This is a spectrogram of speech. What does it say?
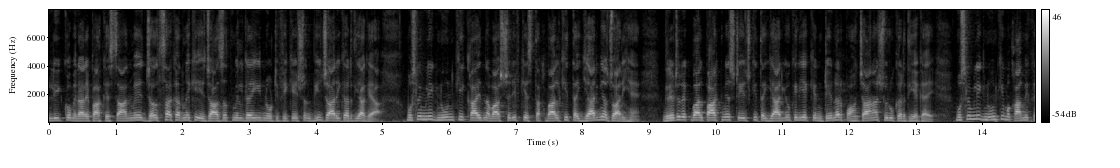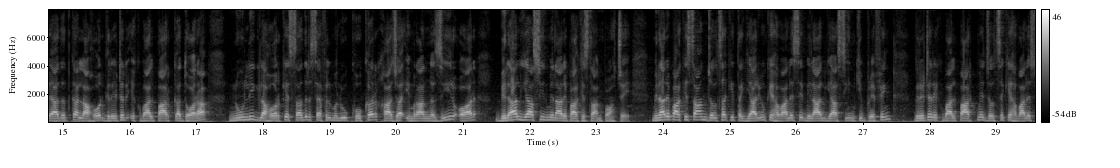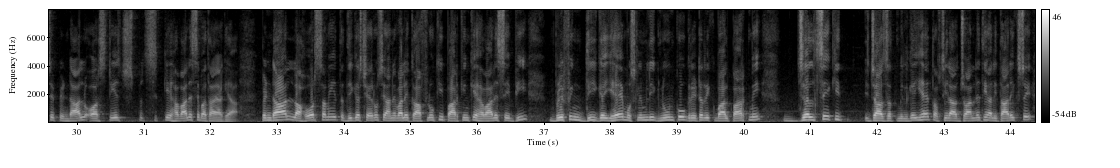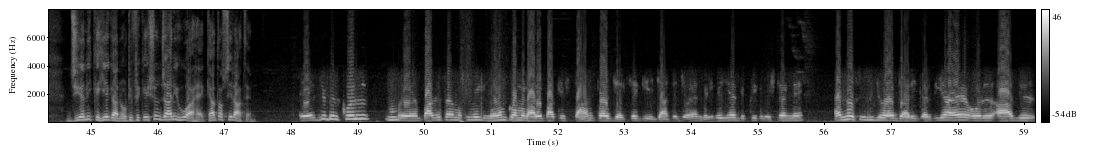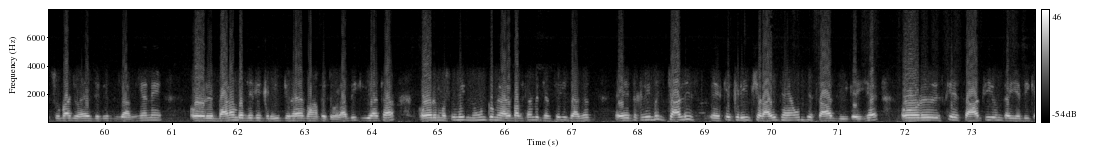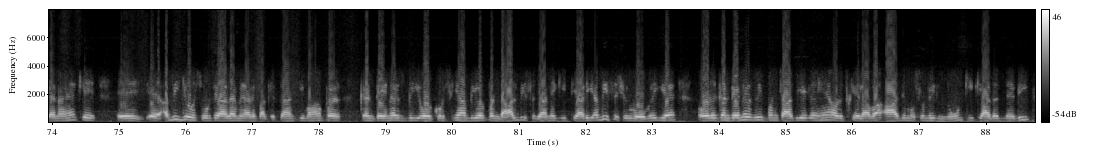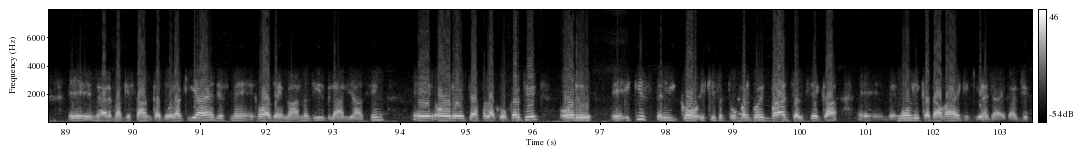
नून league को मीनार पाकिस्तान में जलसा करने की इजाज़त मिल गई। नोटिफिकेशन भी जारी कर दिया गया। मुस्लिम लीग नून की कायद नवाज़ शरीफ के इस्तकबाल की तैयारियाँ जारी हैं। ग्रेटर इकबाल पार्क में स्टेज की तैयारियों के लिए कंटेनर पहुंचाना शुरू कर दिए गए। मुस्लिम लीग नून की मकामी क्यादत का लाहौर ग्रेटर इकबाल पार्क का दौरा। नून लीग लाहौर के सदर सैफुल मलूक खोखर, ख्वाजा इमरान नज़ीर और बिलाल यासीन मीनार पाकिस्तान पहुँचे। मीनार पाकिस्तान जलसा की तैयारियों के हवाले से बिलाल यासीन की ब्रीफिंग। ग्रेटर इकबाल पार्क में जलसे के हवाले से पिंडाल और स्टेज के हवाले से बताया गया। पिंडाल लाहौर समेत दीगर शहरों से आने वाले काफिलों की पार्किंग के हवाले से भी ब्रीफिंग दी गई है। मुस्लिम लीग नून को ग्रेटर इकबाल पार्क में जलसे की इजाज़त मिल गई है। तफसीत जान लेते हैं। अली तारिक से जी अली कहिएगा नोटिफिकेशन जारी हुआ है। क्या तफसीत हैं? जी बिल्कुल पाकिस्तान मुस्लिम लीग नून को मीनार पाकिस्तान पर जलसे की इजाज़त जो है मिल गई है। डिप्टी कमिश्नर ने एनओसी भी जो है जारी कर दिया है और आज सुबह जो है ज़िले इंतजामिया ने और बारह बजे के करीब जो है वहाँ पे दौरा भी किया था और मुस्लिम लीग नून को मीनार पाकिस्तान में जलसे की इजाज़त तकरीबन चालीस के करीब शराइ हैं, उनके साथ दी गई है। और इसके साथ ही उनका ये भी कहना है कि अभी जो सूरत हाल है मीनार पाकिस्तान की, वहाँ पर कंटेनर्स भी और कुर्सियाँ भी और पंडाल भी सजाने की तैयारी अभी से शुरू हो गई है और कंटेनर्स भी पहुँचा दिए गए हैं और इसके अलावा आज मुस्लिम लीग नून की क्यादत ने भी मीनार पाकिस्तान का दौरा किया है, जिसमें ख्वाजा इमरान नज़ीर, बिलाल यासिन और सैफुल्ला खोकर थे और 21 तारीख को 21 अक्टूबर को एक बड़ा जलसे का नून लीग का दावा है कि किया जाएगा। जी।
